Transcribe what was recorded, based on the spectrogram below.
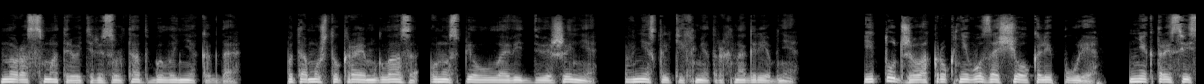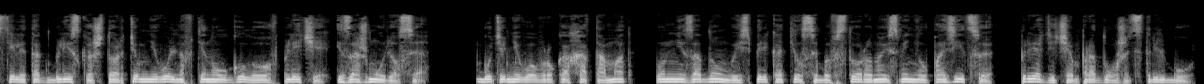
но рассматривать результат было некогда, потому что краем глаза он успел уловить движение в нескольких метрах на гребне. И тут же вокруг него защелкали пули. Некоторые свистели так близко, что Артем невольно втянул голову в плечи и зажмурился. Будь у него в руках автомат, он, не задумываясь, перекатился бы в сторону и сменил позицию, прежде чем продолжить стрельбу.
